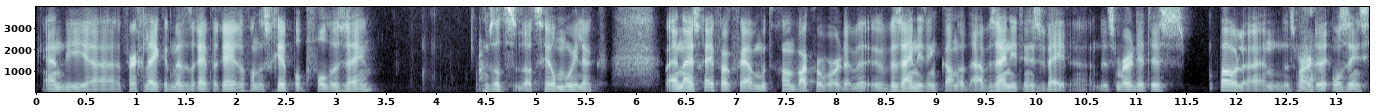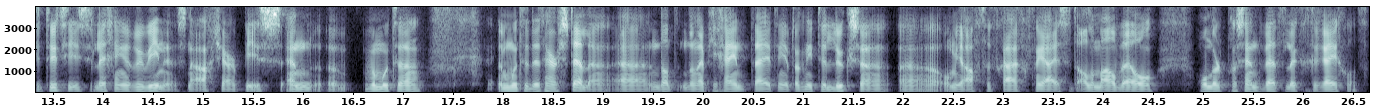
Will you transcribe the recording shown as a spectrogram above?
En die eh vergeleek het met het repareren van een schip op volle zee. Dus dat is, dat is heel moeilijk. En hij schreef ook van ja, we moeten gewoon wakker worden. We, we zijn niet in Canada, we zijn niet in Zweden. Dus maar dit is Polen. En dus maar de, onze instituties liggen in ruïnes na acht jaar peace. En eh, we moeten we moeten dit herstellen. En dat, dan heb je geen tijd en je hebt ook niet de luxe om je af te vragen van ja, is het allemaal wel 100% wettelijk geregeld?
